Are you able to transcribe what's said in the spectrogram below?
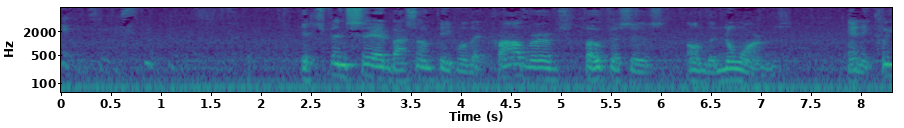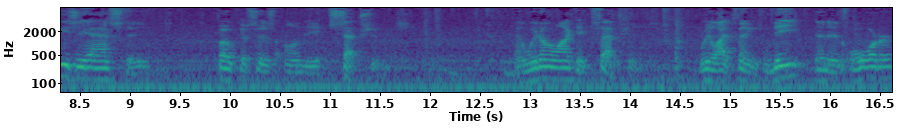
It's been said by some people that Proverbs focuses on the norms and Ecclesiastes focuses on the exceptions. And we don't like exceptions. We like things neat and in order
